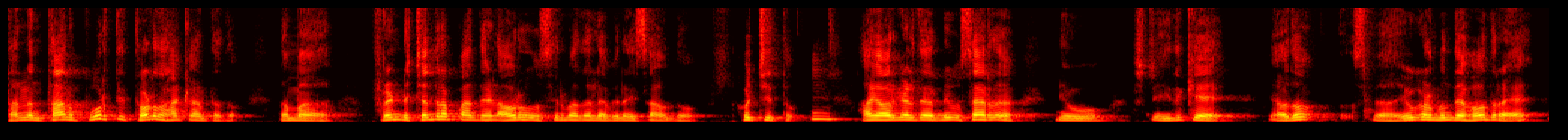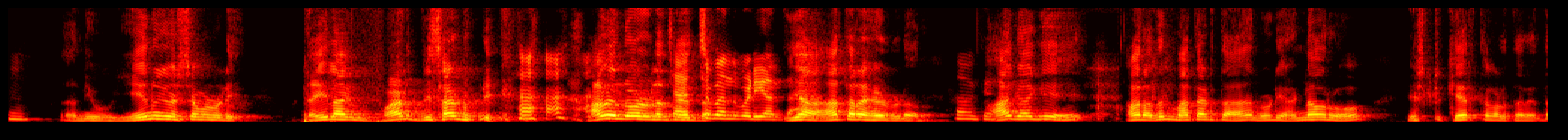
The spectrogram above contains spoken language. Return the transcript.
ತನ್ನನ್ನು ತಾನು ಪೂರ್ತಿ ತೊಡೆದು ಹಾಕೋಂಥದ್ದು ನಮ್ಮ ಫ್ರೆಂಡ್ ಚಂದ್ರಪ್ಪ ಅಂತ ಹೇಳಿ ಅವರು ಸಿನಿಮಾದಲ್ಲಿ ಅಭಿನಯಿಸೋ ಒಂದು ಹುಚ್ಚಿತ್ತು. ಹಾಗೆ ಅವ್ರಿಗೆ ಹೇಳ್ತಾರೆ ನೀವು ಸರ್ ನೀವು ಇದಕ್ಕೆ ಯಾವುದೋ ಇವುಗಳ ಮುಂದೆ ಹೋದರೆ ನೀವು ಏನು ಯೋಚನೆ ಮಾಡಬೇಡಿ. ಡೈಲಾಗ್ ಮಾಡಿ ಬಿಸಾಡ್ಬಿಡಿ ಆಮೇಲೆ ನೋಡೋಣ ಯಾ ಆ ಥರ ಹೇಳ್ಬಿಡೋರು ಹಾಗಾಗಿ ಅವ್ರು ಅದನ್ನು ಮಾತಾಡ್ತಾ ನೋಡಿ ಅಣ್ಣವರು ಎಷ್ಟು ಕೇರ್ ತಗೊಳ್ತಾರೆ ಅಂತ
